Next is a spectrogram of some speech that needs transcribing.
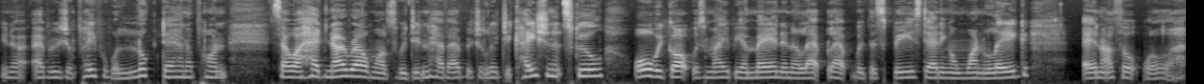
You know, Aboriginal people were looked down upon. So I had no role models. We didn't have Aboriginal education at school. All we got was maybe a man in a lap lap with a spear standing on one leg. And I thought, well,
